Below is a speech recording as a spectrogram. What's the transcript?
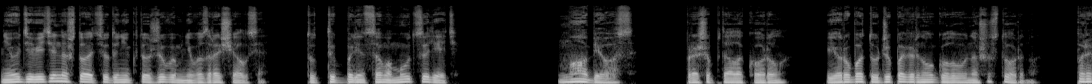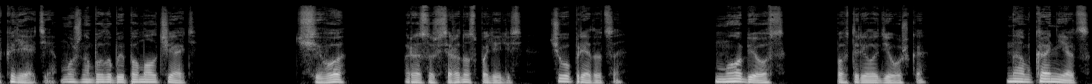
Неудивительно, что отсюда никто живым не возвращался. Тут ты, блин, самому уцелеть. «Мобиус», — прошептала Корл, и робот тут же повернул голову в нашу сторону. «Проклятие, можно было бы помолчать». «Чего?» Раз уж все равно спалились, чего прятаться? «Мобиус», — повторила девушка. «Нам конец».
